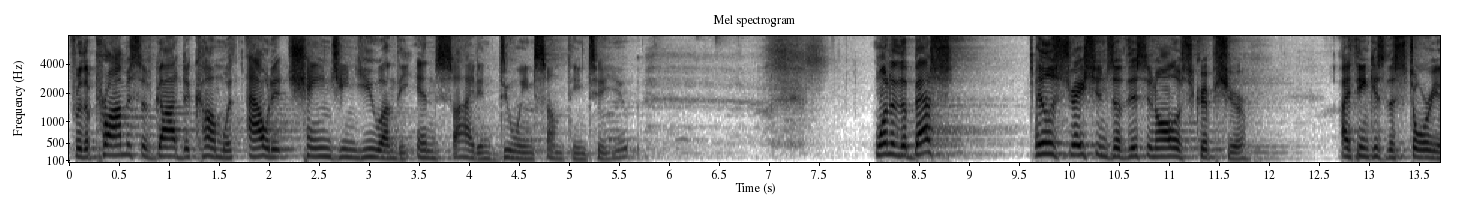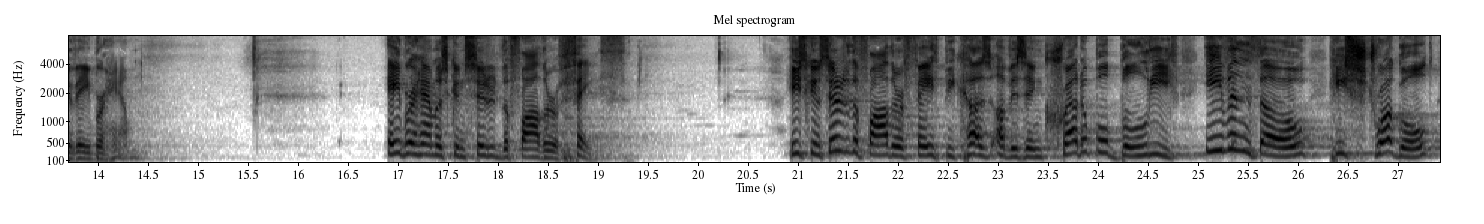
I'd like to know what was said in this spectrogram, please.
for the promise of God to come without it changing you on the inside and doing something to you. One of the best illustrations of this in all of Scripture, I think, is the story of Abraham. Abraham is considered the father of faith. He's considered the father of faith because of his incredible belief, even though he struggled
